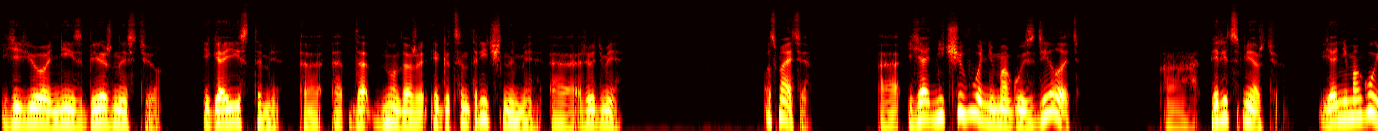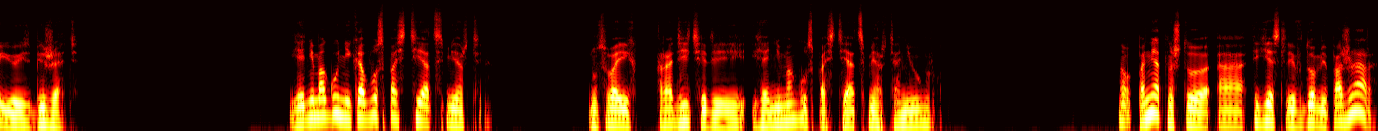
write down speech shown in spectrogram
ее неизбежностью эгоистами, э, э, да- ну даже эгоцентричными э, людьми. Вот смотрите, э, я ничего не могу сделать а, перед смертью. Я не могу ее избежать. Я не могу никого спасти от смерти. Ну, своих родителей я не могу спасти от смерти, они умрут. Ну, понятно, что а, если в доме пожар,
